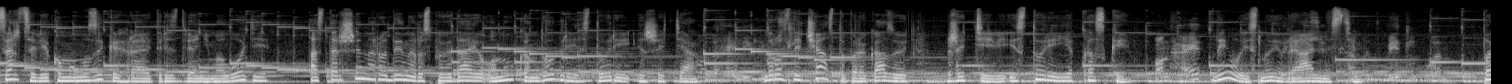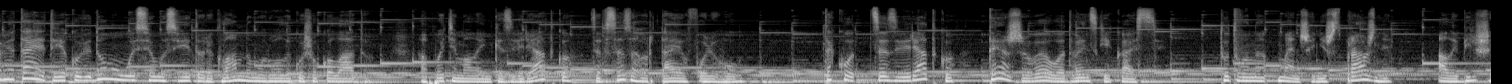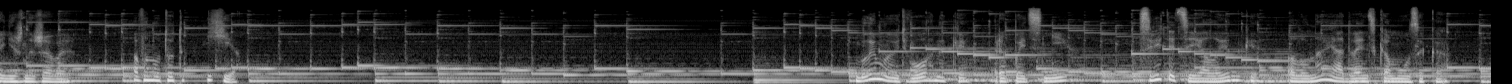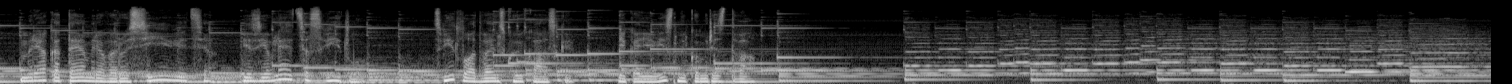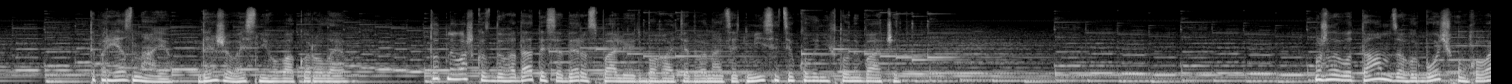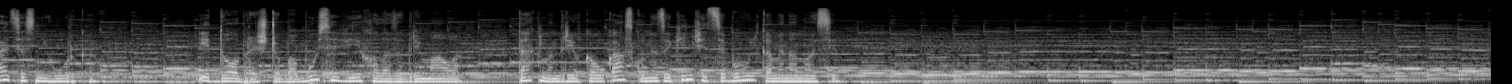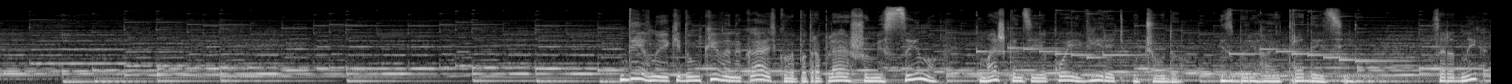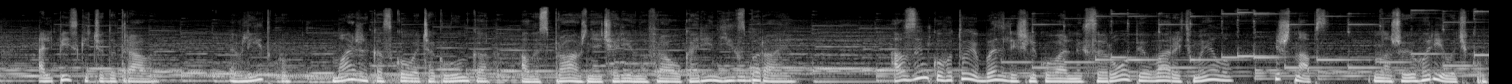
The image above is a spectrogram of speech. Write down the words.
Серце, в якому музики грають різдвяні мелодії, а старшина родини розповідає онукам добрі історії із життя. Дорослі часто переказують життєві історії як казки. Диво існує в реальності. Пам'ятаєте, як у відомому усьому світу рекламному ролику шоколаду, а потім маленьке звірятко це все загортає в фольгу. Так от, це звірятко теж живе у адвентській казці. Тут воно менше, ніж справжнє, але більше, ніж не живе. Воно тут є. Блимають вогники, репить сніг, світяться ялинки, лунає адвентська музика. Мряка темряви розсіюється і з'являється світло, світло адвентської казки, яка є вісником Різдва. Живе снігова королева. Тут неважко здогадатися, де розпалюють багаття 12 місяців, коли ніхто не бачить. Можливо, там за горбочком ховається снігурка. І добре, що бабуся віхола задрімала. Так мандрівка у казку не закінчиться бурульками на носі. Дивно, які думки виникають, коли потрапляєш у місцину, мешканці якої вірять у чудо і зберігають традиції. Серед них альпійські чудотрави. Влітку майже казкова чаклунка, але справжня чарівна фрау Карін їх збирає. А взимку готує безліч лікувальних сиропів, варить мило і шнапс, нашу горілочку.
